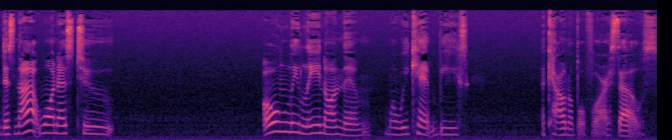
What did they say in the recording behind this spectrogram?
does not want us to only lean on them when we can't be accountable for ourselves.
